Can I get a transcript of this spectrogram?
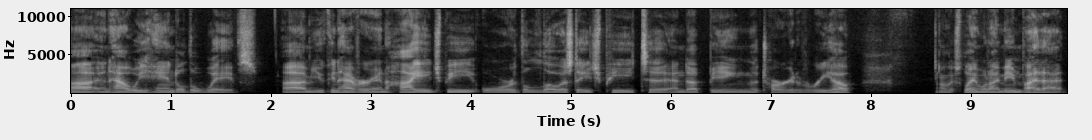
uh, and how we handle the waves, um, you can have her in high HP or the lowest HP to end up being the target of Riho. I'll explain what I mean by that.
